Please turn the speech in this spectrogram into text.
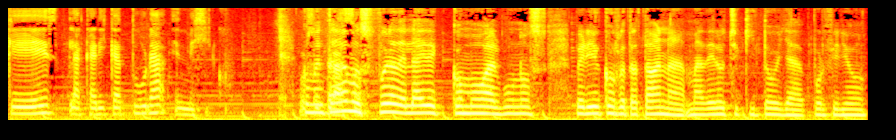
que es la caricatura en México. Comentábamos fuera del aire cómo algunos periódicos retrataban a Madero chiquito ya Porfirio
